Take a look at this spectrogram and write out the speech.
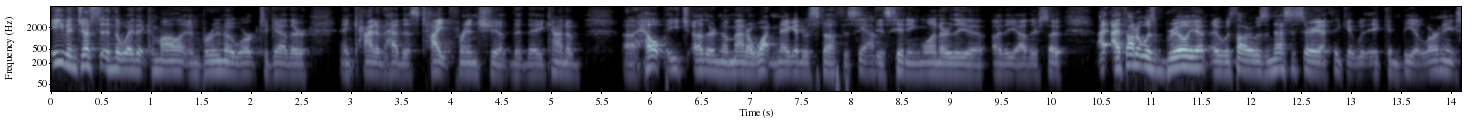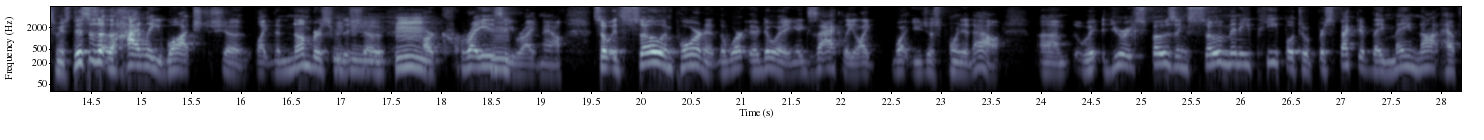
even just in the way that kamala and bruno work together and kind of had this tight friendship that they kind of uh, help each other no matter what negative stuff is Yeah. is hitting one or the uh, or the other so I, I thought it was brilliant. It was thought it was necessary. I think it it can be a learning experience. This is a highly watched show. Like the numbers for the show Mhm. are crazy right now. So it's so important the work they're doing. Exactly like what you just pointed out. Um, you're exposing so many people to a perspective they may not have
